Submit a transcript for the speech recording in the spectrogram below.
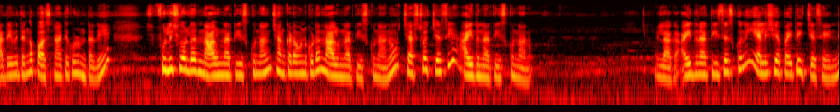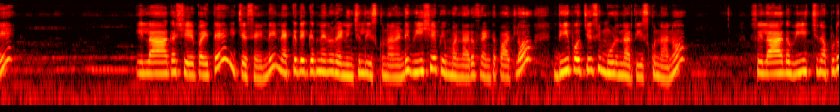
అదేవిధంగా పర్సనాలిటీ కూడా ఉంటుంది. ఫుల్ షోల్డర్ నాలుగున్నర తీసుకున్నాను చంకడౌన్ కూడా నాలుగున్నర తీసుకున్నాను చెస్ట్ వచ్చేసి ఐదున్నర తీసుకున్నాను. ఇలాగ ఐదున్నర తీసేసుకుని ఎల్ షేప్ అయితే ఇచ్చేసేయండి. ఇలాగ షేప్ అయితే ఇచ్చేసేయండి. నెక్ దగ్గర నేను రెండు ఇంచులు తీసుకున్నానండి. వీ షేప్ ఇమ్మన్నారు ఫ్రంట్ పార్ట్లో డీప్ వచ్చేసి మూడున్నర తీసుకున్నాను. సో ఇలాగ వి ఇచ్చినప్పుడు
